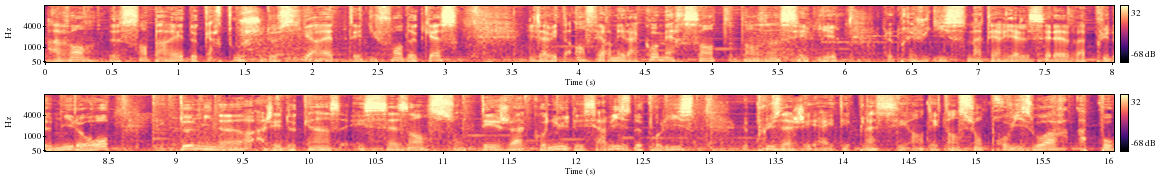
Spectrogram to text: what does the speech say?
avant de s'emparer de cartouches de cigarettes et du fond de caisse. Ils avaient enfermé la commerçante dans un cellier. Le préjudice matériel s'élève à plus de 1000 euros. Les deux mineurs âgés de 15 et 16 ans sont déjà connus des services de police. Le plus âgé a été placé en détention provisoire à Pau.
